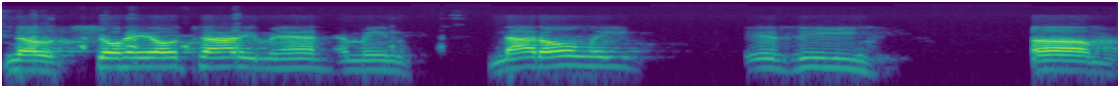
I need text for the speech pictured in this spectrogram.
you know, Shohei Ohtani, man. I mean, not only is he um,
